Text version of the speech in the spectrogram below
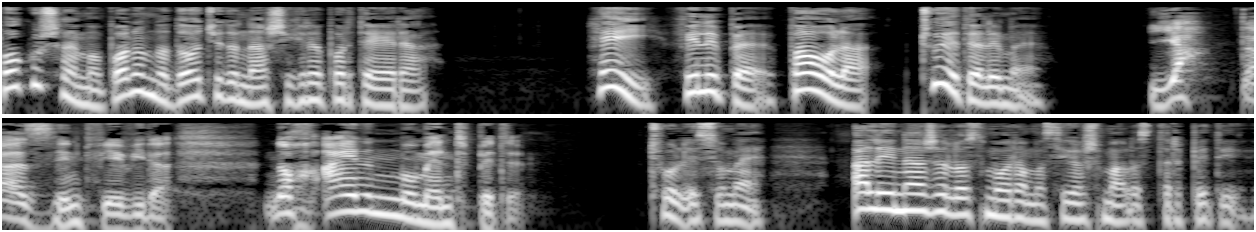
pokušajmo ponovno doći do naših reportera. Hej, Filipe, Paula, čujete li me? Ja, da sind wir wieder. Noch einen Moment bitte. Čuli su me, ali nažalost moramo se još malo strpiti.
